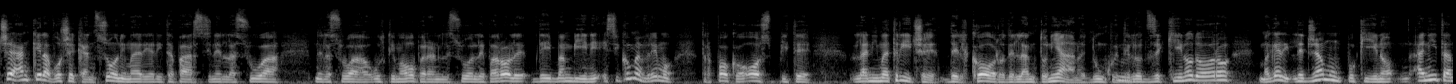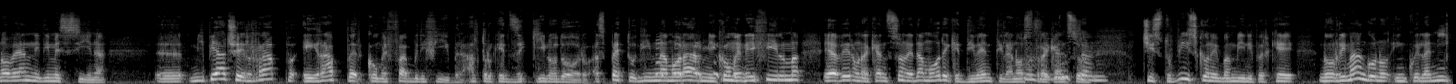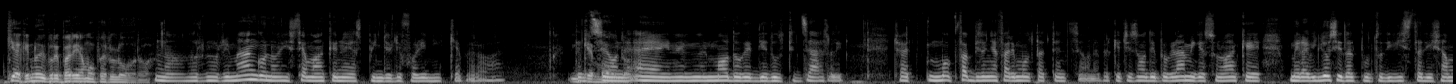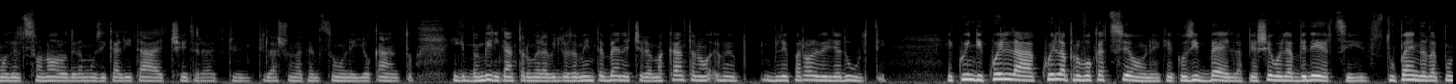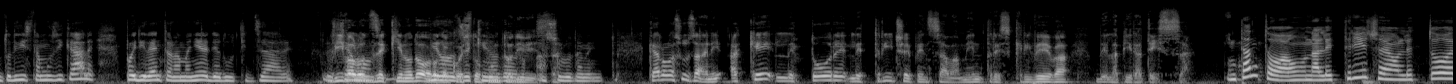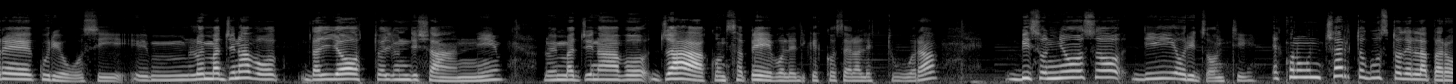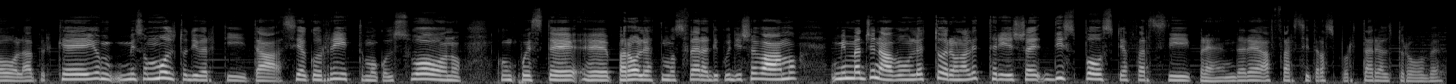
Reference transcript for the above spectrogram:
C'è anche la voce canzoni Maria Rita Parsi nella sua, nella sua ultima opera, nelle sue Le parole dei bambini e siccome avremo tra poco ospite l'animatrice del coro dell'Antoniano e dunque dello Zecchino d'Oro, magari leggiamo un pochino. Anita, nove anni di Messina. Eh, mi piace il rap e i rapper come Fabri Fibra, altro che Zecchino d'Oro. Aspetto di innamorarmi come nei film e avere una canzone d'amore che diventi la nostra canzone ci stupiscono i bambini perché non rimangono in quella nicchia che noi prepariamo per loro. No, non, non rimangono e stiamo anche noi a spingerli fuori nicchia però. Eh. Attenzione, eh, nel, nel, modo che, di adultizzarli. Cioè, mo, fa, bisogna fare molta attenzione perché ci sono dei programmi che sono anche meravigliosi dal punto di vista diciamo, del sonoro, della musicalità, eccetera. Ti, ti, lascio una canzone, io canto. I bambini cantano meravigliosamente bene, eccetera, ma cantano eh, le parole degli adulti e quindi quella, quella, provocazione che è così bella, piacevole a vedersi, stupenda dal punto di vista musicale, poi diventa una maniera di adultizzare. Viva lo zecchino d'oro Viva da questo punto d'oro, di vista. Assolutamente. Carola Susani, a che lettore, lettrice pensava mentre scriveva della piratessa? Intanto a una lettrice e a un lettore curiosi. Ehm, lo immaginavo dagli 8 agli 11 anni, lo immaginavo già consapevole di che cos'è la lettura bisognoso di orizzonti e con un certo gusto della parola perché io mi sono molto divertita sia col ritmo, col suono, con queste eh, parole atmosfera di cui dicevamo, mi immaginavo un lettore o una lettrice disposti a farsi prendere, a farsi trasportare altrove.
